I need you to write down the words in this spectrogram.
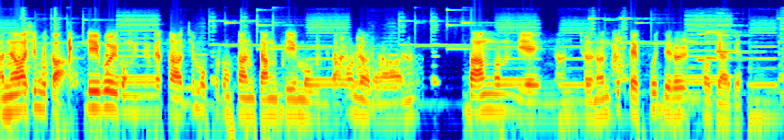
안녕하십니까 TV공인중개사 지목부동산 장지목입니다 오늘은 쌍음리에 있는 전원주택 부지를 소개하겠습니다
